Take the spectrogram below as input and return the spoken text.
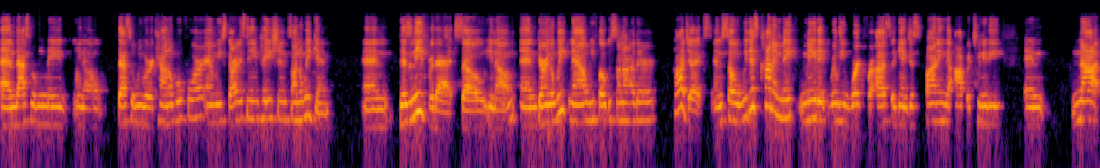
and that's what we made, you know, that's what we were accountable for, and we started seeing patients on the weekend, and there's a need for that. So you know, and during the week now we focus on our other projects, and so we just kind of make made it really work for us. Again, just finding the opportunity and not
